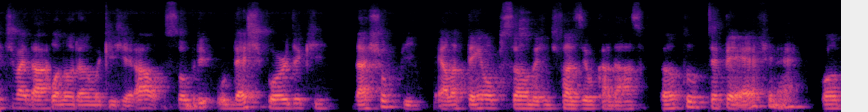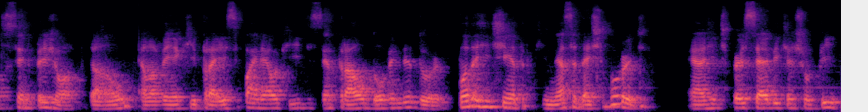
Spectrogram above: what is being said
A gente vai dar um panorama aqui geral sobre o dashboard aqui da Shopee. Ela tem a opção da gente fazer o cadastro tanto CPF, né, quanto CNPJ. Então, ela vem aqui para esse painel aqui de central do vendedor. Quando a gente entra aqui nessa dashboard, é, a gente percebe que a Shopee,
